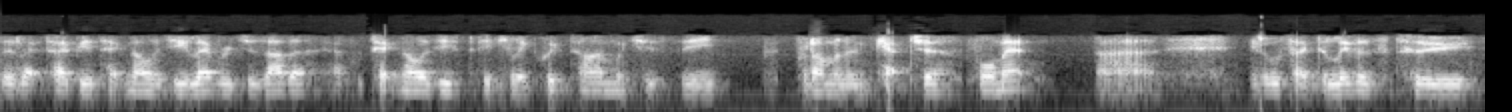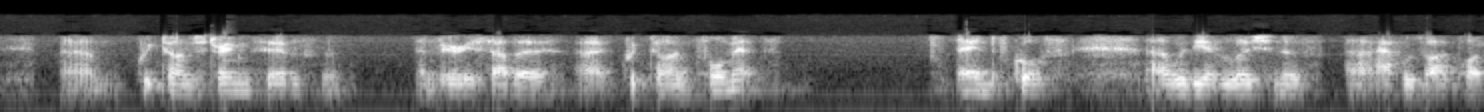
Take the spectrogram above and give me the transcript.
the Lectopia technology leverages other Apple technologies, particularly QuickTime, which is the predominant capture format. Uh, it also delivers to um, QuickTime streaming service and various other uh, QuickTime formats. And of course, uh, with the evolution of uh, Apple's iPod,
